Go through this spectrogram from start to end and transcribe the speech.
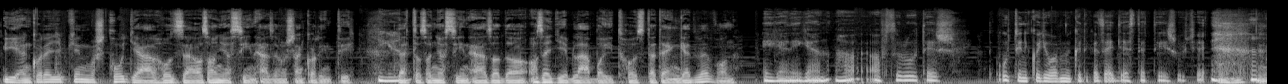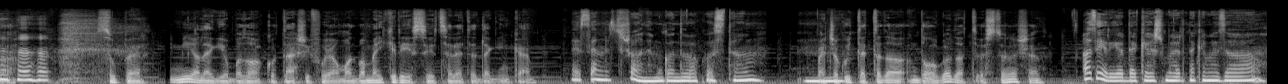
Ilyenkor egyébként most hogy áll hozzá az anya színháza, most Karinti Igen. lett az anya színházad az egyéb lábaidhoz, tehát engedve van? Igen, igen, abszolút, és úgy tűnik, hogy jól működik az egyeztetés, úgyhogy... Na, szuper. Mi a legjobb az alkotási folyamatban? Melyik részét szereted leginkább? Ezen soha nem gondolkoztam. Mert csak úgy tetted a dolgodat ösztönösen? Azért érdekes, mert nekem ez a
